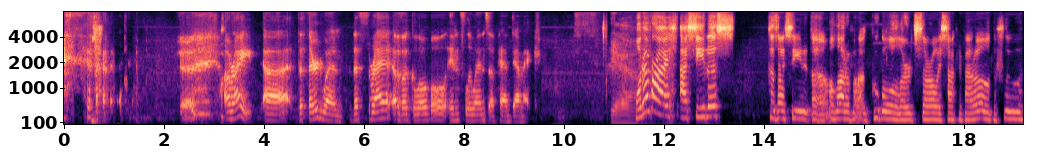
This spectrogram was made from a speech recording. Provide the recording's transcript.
All right. Uh, the third one the threat of a global influenza pandemic. Yeah. Whenever I, I see this, because I see uh, a lot of uh, Google alerts, they're always talking about, oh, the flu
